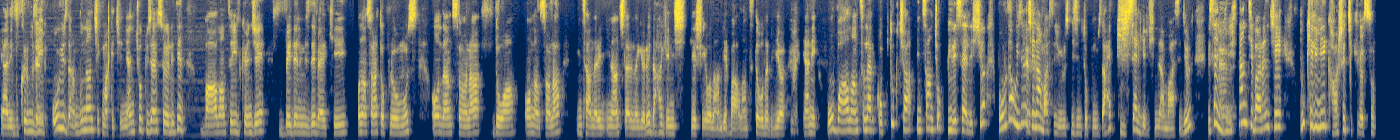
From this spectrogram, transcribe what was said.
Yani bu kırmızı Evet. ip o yüzden bundan çıkmak için. Yani çok güzel söyledin. Bağlantı ilk önce bedenimizde belki, ondan sonra toplumumuz, ondan sonra doğa, ondan sonra insanların inançlarına göre daha geniş bir şey olan bir bağlantı da olabiliyor. Yani o bağlantılar koptukça insan çok bireyselleşiyor. Orada o yüzden Evet. şeyden bahsediyoruz bizim toplumumuzda. Hep kişisel gelişimden bahsediyoruz. Ve sen Evet. girişten itibaren şey bu kelimeye karşı çıkıyorsun.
